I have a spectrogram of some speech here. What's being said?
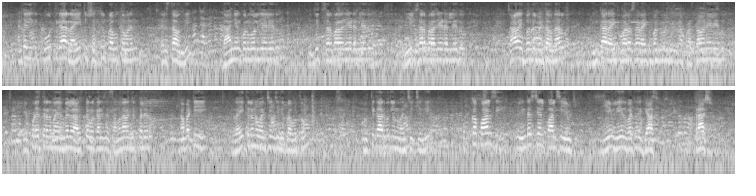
అంటే ఇది పూర్తిగా రైతు శత్రు ప్రభుత్వం అనేది తెలుస్తూ ఉంది. ధాన్యం కొనుగోలు చేయలేదు విద్యుత్ సరఫరా చేయడం లేదు నీళ్ళు సరఫరా చేయడం లేదు. చాలా ఇబ్బందులు పెడతా ఉన్నారు. ఇంకా రైతు భరోసా రైతు బంధు గురించి ప్రస్తావనే లేదు. ఎప్పుడేస్తారని మా ఎమ్మెల్యేలు అడిగితే కూడా కనీసం సమాధానం చెప్తలేరు. కాబట్టి రైతులను వంచింది ప్రభుత్వం వృత్తి కార్మికులను వంచింది ఒక్క పాలసీ ఇండస్ట్రియల్ పాలసీ ఏమిటి? ఏమి లేదు వాటి గ్యాస్ ట్రాష్.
